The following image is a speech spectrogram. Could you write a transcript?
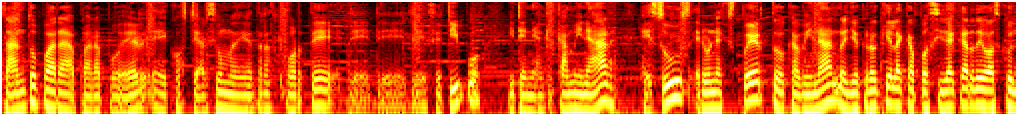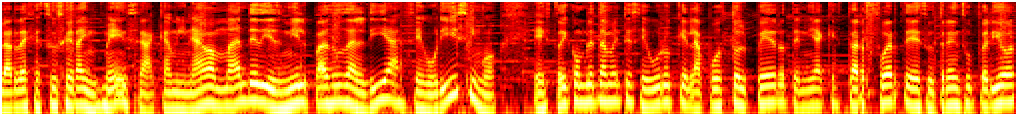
tanto para, para poder eh, costearse un medio de transporte de, de, ese tipo y tenían que caminar. Jesús era un experto caminando. Yo creo que la capacidad cardiovascular de Jesús era inmensa. Caminaba más de 10.000 pasos al día, segurísimo. Estoy completamente seguro que el apóstol Pedro tenía que estar fuerte de su tren superior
